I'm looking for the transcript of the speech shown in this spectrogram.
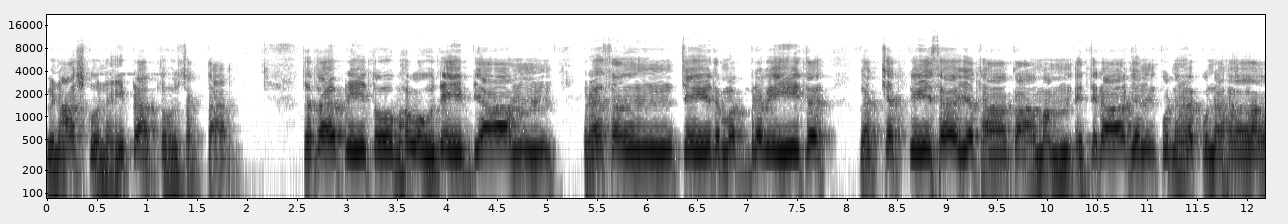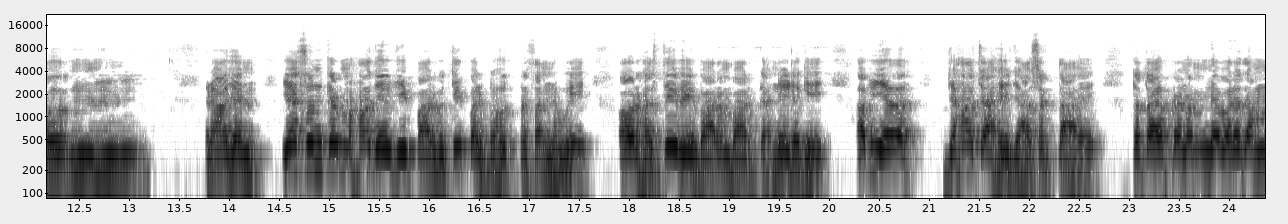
विनाश को नहीं प्राप्त हो सकता। ततः प्रीतो भवो देव्याम प्रसंचेदमब्रवीत गच्छत्वे यथा कामम इतराजन पुनः पुनः। राजन, यह सुनकर महादेव जी पार्वती पर बहुत प्रसन्न हुए और हँसते हुए बारंबार कहने लगे, अब यह जहाँ चाहे जा सकता है। ततः प्रणम्य वरदम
